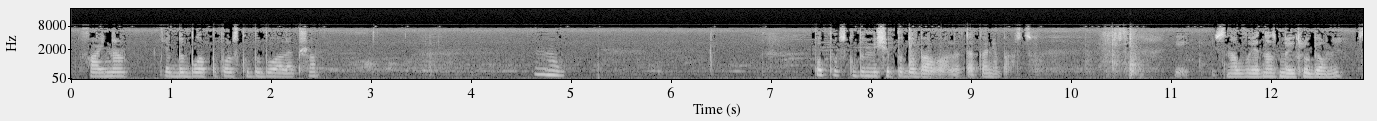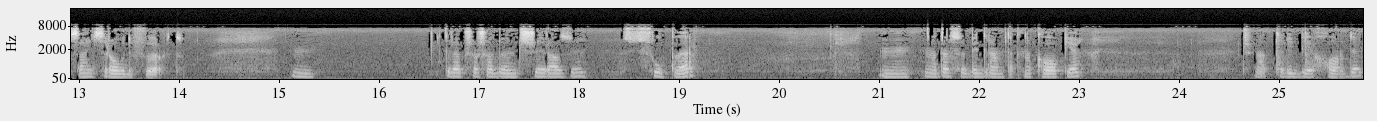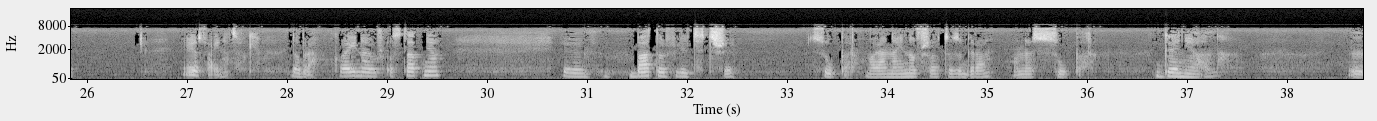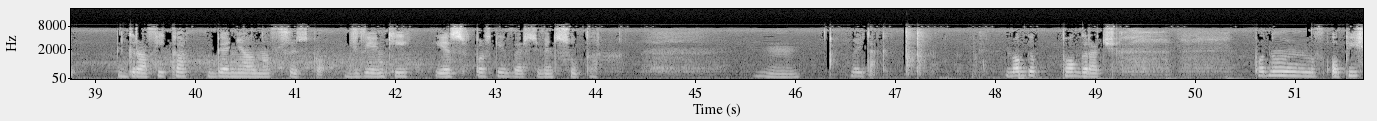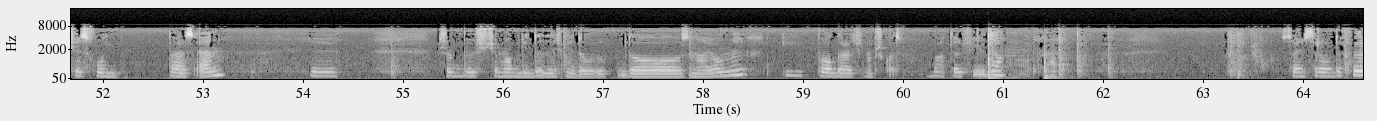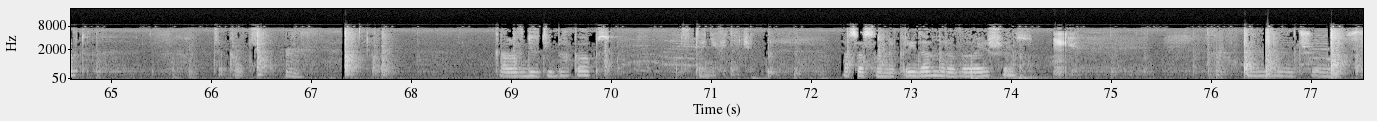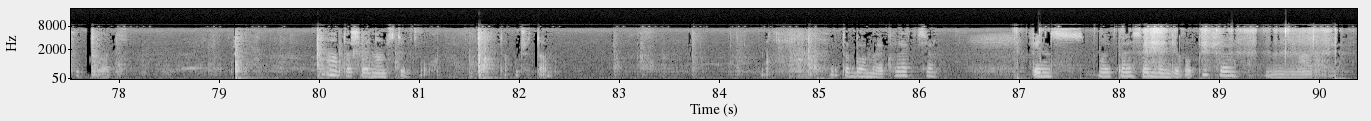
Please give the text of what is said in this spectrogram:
Fajna. Jakby była po polsku, by była lepsza. No. Po polsku by mi się podobało, ale taka nie bardzo. I znowu jedna z moich ulubionych. Science Row the Third. Hmm. Grę przeszedłem trzy razy. Super. Hmm. Nadal sobie gram tak na koopie. Czy na trybie hordy. I jest fajna całkiem. Dobra, kolejna już ostatnia. Y, Battlefield 3. Super. Moja najnowsza to jest gra. Ona jest super. Genialna. Y, Grafika genialna, wszystko. Dźwięki jest w polskiej wersji, więc super. Mm, No i tak. Mogę pograć. Podam w opisie swój PSN, y, żebyście mogli dodać mnie do, do znajomych i pograć na przykład Battlefielda. Science Row the Third. Czekajcie. Mm. Call of Duty Black Ops. Tutaj nie widać. Assassin's Creed Revelations. Mm, Czy na przykład... No też jedną z tych dwóch. Tam czy tam. No. I to była moja kolekcja. Więc mój PSN będzie w opisie. Na razie.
